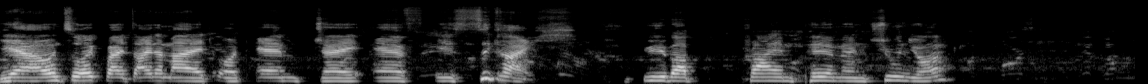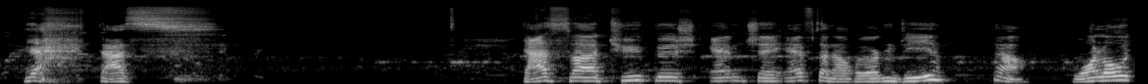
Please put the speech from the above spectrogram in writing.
Ja, und zurück bei Dynamite und MJF ist siegreich über Prime Pillman Jr. Ja, das. Das war typisch MJF dann auch irgendwie. Ja, Warlord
